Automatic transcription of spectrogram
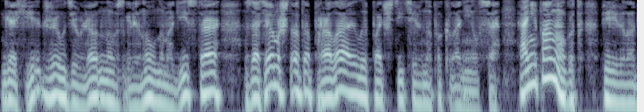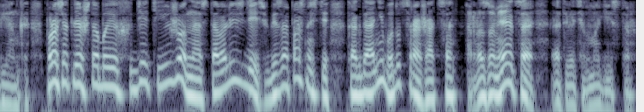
Гахиджи удивленно взглянул на магистра, затем что-то пролаял и почтительно поклонился. «Они помогут», — перевела Бьянка. «Просят лишь, чтобы их дети и жены оставались здесь, в безопасности, когда они будут сражаться». «Разумеется», — ответил магистр.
